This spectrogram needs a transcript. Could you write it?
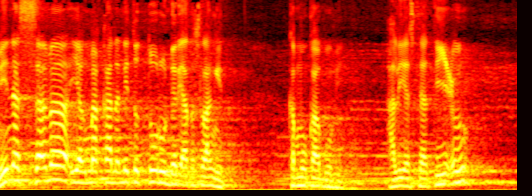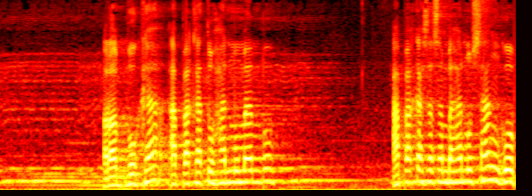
Minas sama yang makanan itu turun dari atas langit ke muka bumi. Hal yastati'u? Rabbuka apakah Tuhanmu mampu? Apakah sesembahanmu sanggup?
